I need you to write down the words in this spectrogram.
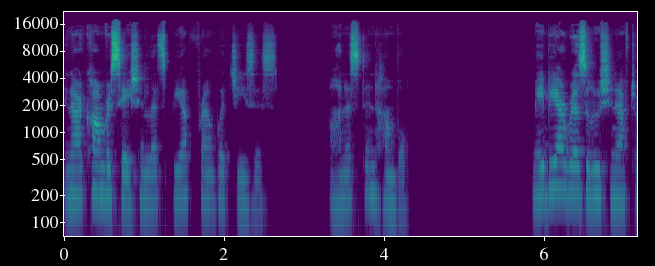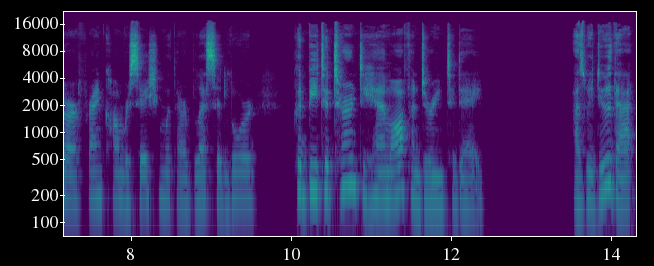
In our conversation, let's be upfront with Jesus honest, and humble. Maybe our resolution after our frank conversation with our blessed Lord could be to turn to Him often during today. As we do that,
